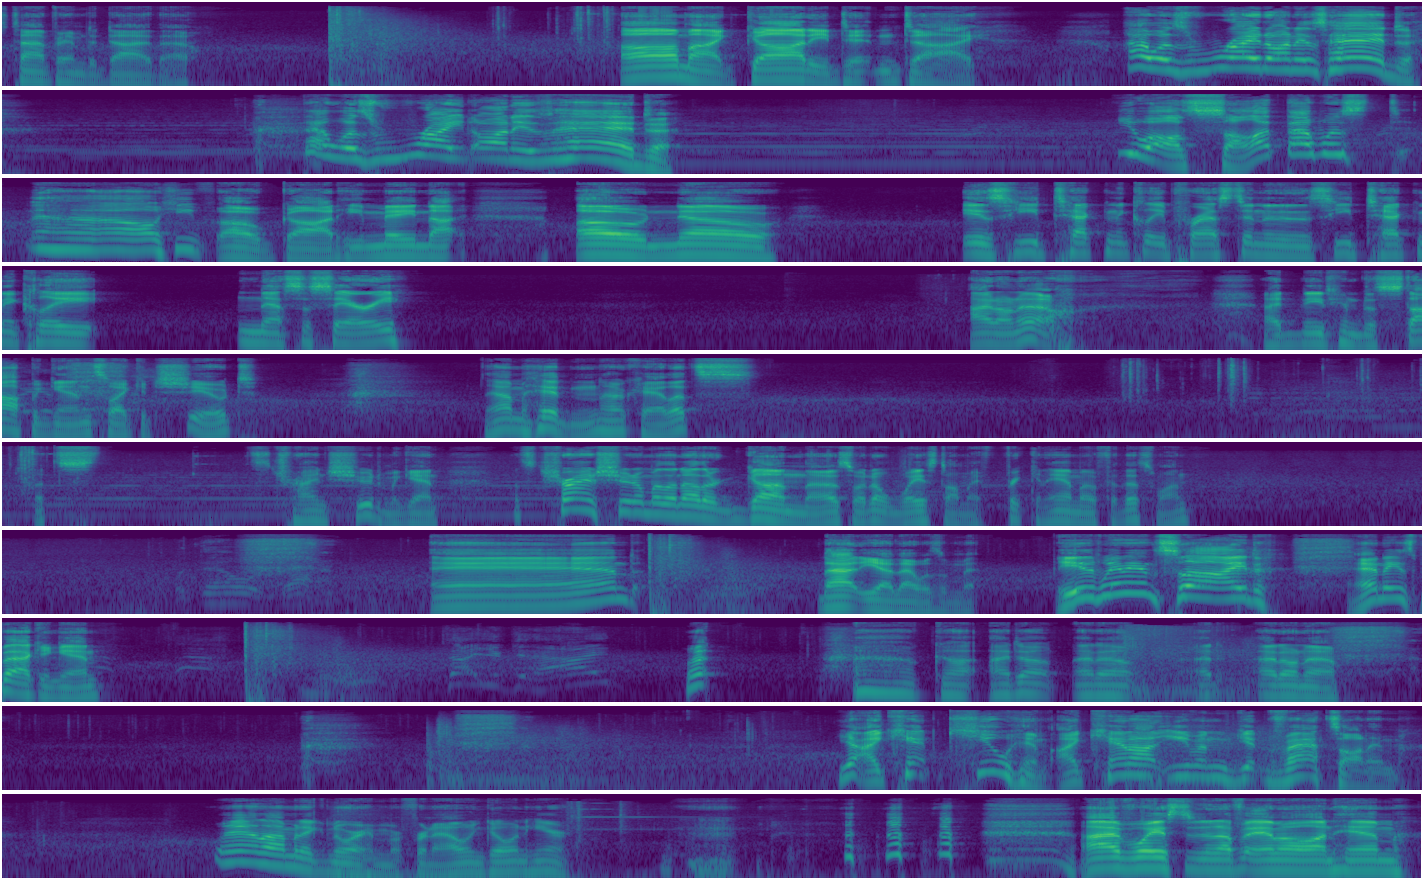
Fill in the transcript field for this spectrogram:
Time for him to die, though. Oh my god, he didn't die. I was right on his head. That was right on his head. You all saw it. That was... Oh, he... Oh, God. He may not... Oh, no. Is he technically Preston and is he technically necessary? I don't know. I'd need him to stop again so I could shoot. Now I'm hidden. Okay, let's... Let's... Let's try and shoot him again. Let's try and shoot him with another gun, though, so I don't waste all my freaking ammo for this one. What the hell that? And... That, yeah, that was a... Mit he went inside, and he's back again. What? Oh, God, I don't, I don't, I, I don't know. Yeah, I can't cue him. I cannot even get VATS on him. Well, I'm going to ignore him for now and go in here. I've wasted enough ammo on him.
